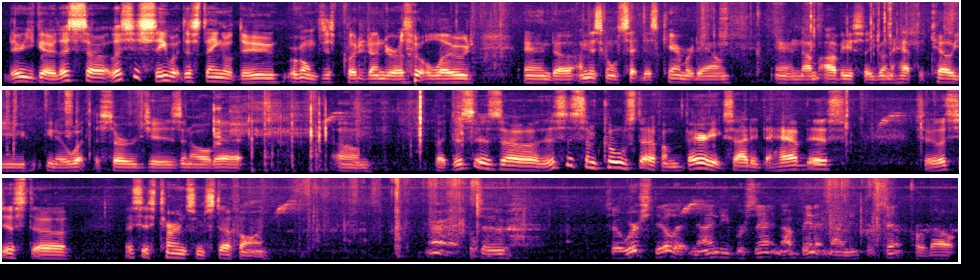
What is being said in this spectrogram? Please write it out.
there you go. Let's uh, let's just see what this thing will do. We're going to just put it under a little load and uh, I'm just going to set this camera down and I'm obviously going to have to tell you you know what the surge is and all that um, but this is uh, this is some cool stuff. I'm very excited to have this. So let's just uh, let's just turn some stuff on. Alright so so we're still at 90% and I've been at 90% for about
